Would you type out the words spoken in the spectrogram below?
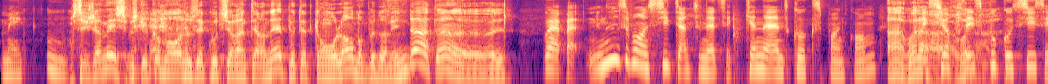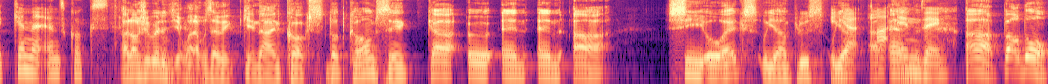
mais où? On sait jamais, c'est parce que comme on nous écoute sur Internet, peut-être qu'en Hollande, on peut donner une date. Hein. Euh, Ouais, bah, nous avons un site internet, c'est kennaandcox.com. Ah, voilà, Et sur voilà. Facebook aussi, c'est Kenna and Cox. Alors je vais le dire, voilà, vous avez kenaandcox.com, c'est K-E-N-N-A-C-O-X, où il y a un plus, où Il y a A-N-D. Ah, pardon,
